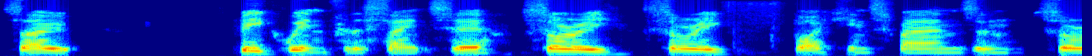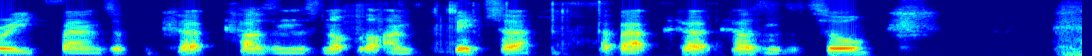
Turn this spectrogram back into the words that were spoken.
So big win for the Saints here. Sorry, sorry, Vikings fans, and sorry, fans of Kirk Cousins. Not that I'm bitter about Kirk Cousins at all.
